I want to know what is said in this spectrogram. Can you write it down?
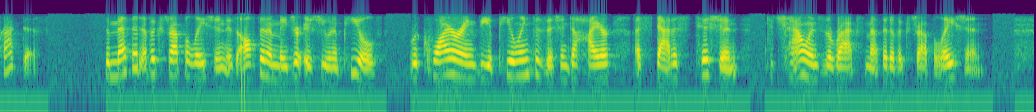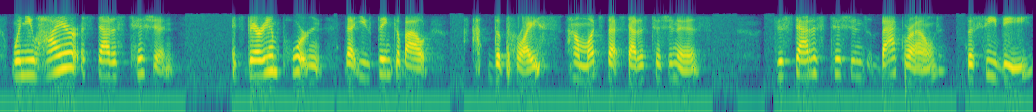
practice. The method of extrapolation is often a major issue in appeals, requiring the appealing physician to hire a statistician to challenge the RAC's method of extrapolation. When you hire a statistician, it's very important that you think about the price, how much that statistician is, the statistician's background, the CV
